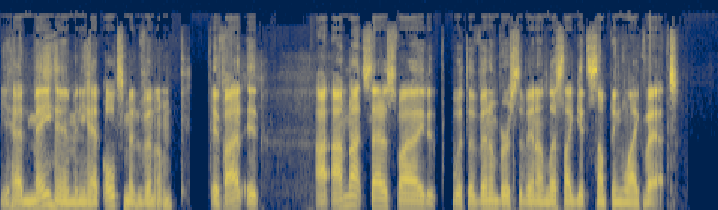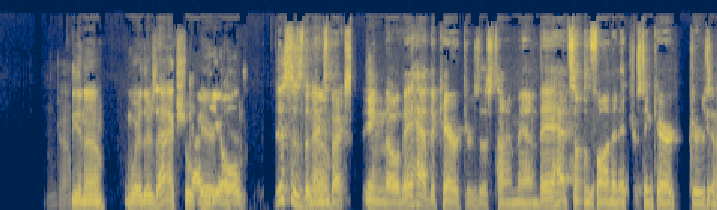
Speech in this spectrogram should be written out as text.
you had Mayhem, and you had Ultimate Venom. If I it, I, I'm not satisfied with the Venom Venomverse event unless I get something like that. that. Okay. You know, where there's That's actual ideal. characters. This is the You next know? best thing, though. They had the characters this time, man. They had some fun and interesting characters. Yeah.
